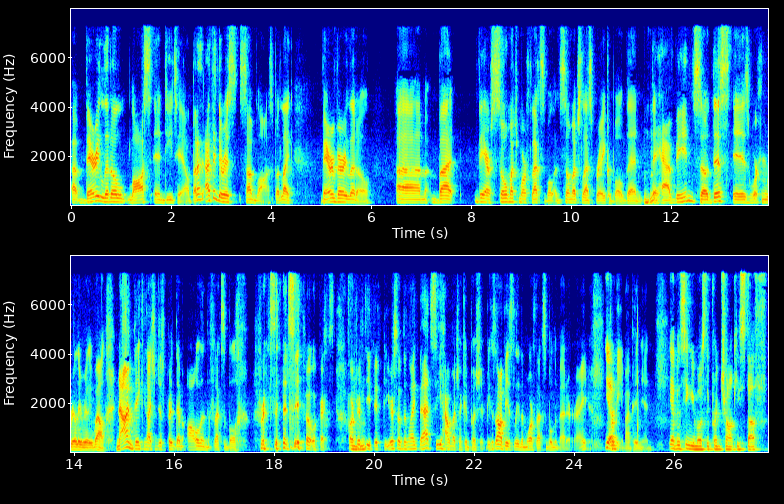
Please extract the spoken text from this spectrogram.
uh, very little loss in detail, but I, I, think there is some loss, but like very, very little. Um, but they are so much more flexible and so much less breakable than mm-hmm. they have been. So this is working really, really well. Now I'm thinking I should just print them all in the flexible and see if it works, or mm-hmm. 50-50 or something like that. See how much I can push it, because obviously the more flexible, the better, right? Yeah. For me, in my opinion. Yeah, I've been seeing you mostly print chonky stuff,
